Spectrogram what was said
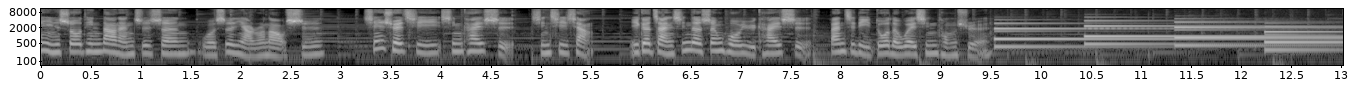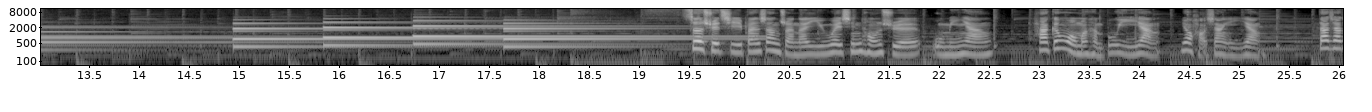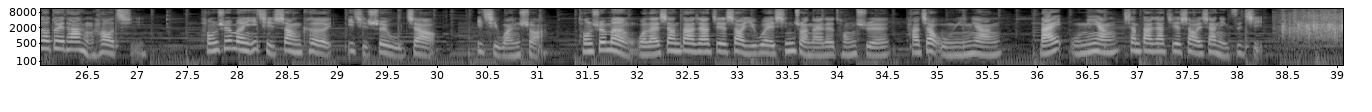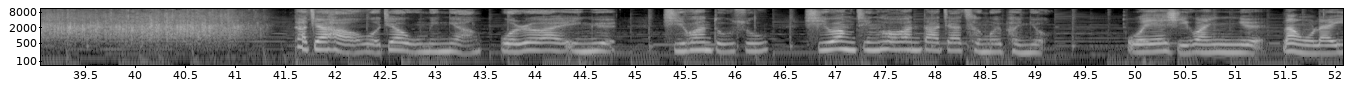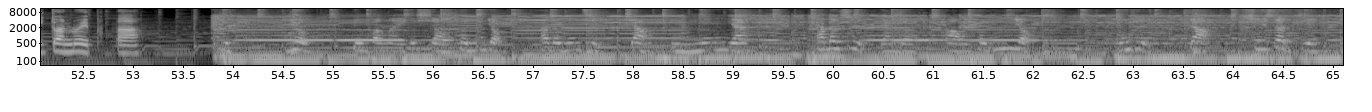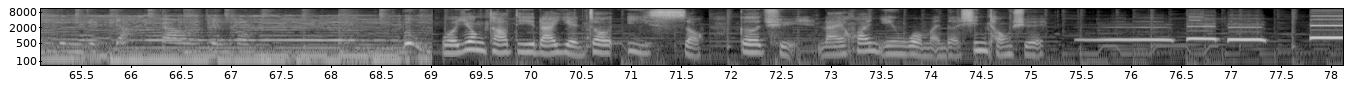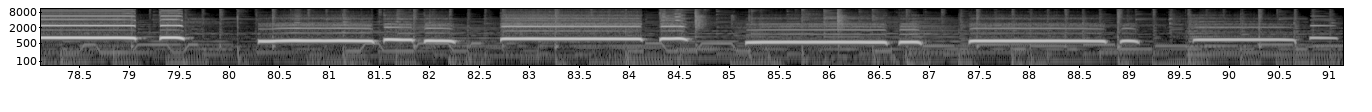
迎收听大南之声，我是雅蓉老师。新学期新开始，新气象，一个崭新的生活与开始。班级里多了位新同学。这学期班上转来一位新同学武明阳，他跟我们很不一样，又好像一样，大家都对他很好奇。同学们一起上课，一起睡午觉，一起玩耍。同学们，我来向大家介绍一位新转来的同学，他叫武明阳。来，武明阳，向大家介绍一下你自己。大家好，我叫吴明阳，我热爱音乐，喜欢读书，希望今后和大家成为朋友。我也喜欢音乐，让我来一段 rap 吧。有远方来一个小朋友，他的名字叫武明阳，他们是两个好朋友，名字叫徐胜杰，一个名字叫高天空。我用陶笛来演奏一首歌曲，来欢迎我们的新同学。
